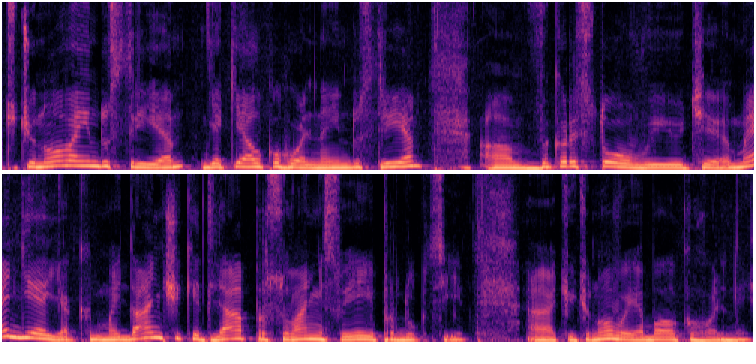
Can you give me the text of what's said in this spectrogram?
Тютюнова індустрія, як і алкогольна індустрія, використовують медіа як майданчики для просування своєї продукції тютюнової або алкогольної.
